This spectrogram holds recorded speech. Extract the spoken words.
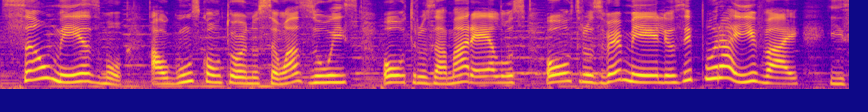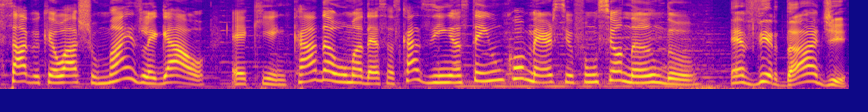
São mesmo! Alguns contornos são azuis, outros amarelos, outros vermelhos e por aí vai. E sabe o que eu acho mais legal? É que em cada uma dessas casinhas tem um comércio funcionando. É verdade!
